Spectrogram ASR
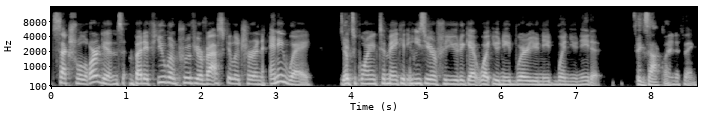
sexual organs, but if you improve your vasculature in any way, yep. it's going to make it easier for you to get what you need, where you need, when you need it. Exactly. Kind of thing.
